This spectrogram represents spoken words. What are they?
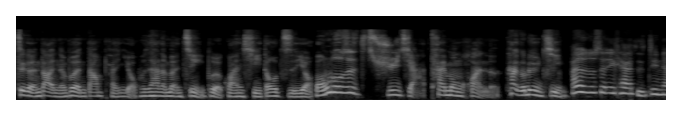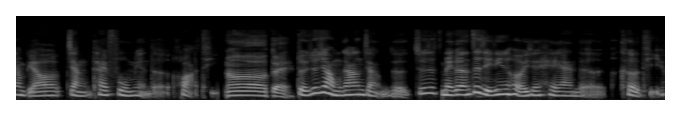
这个人到底能不能当朋友，或者他能不能进一步的关系，都只有网络都是虚假，太梦幻了，太有个滤镜。还有就是一开始尽量不要讲太负面的话题。哦，对对，就像我们刚刚讲的，就是每个人自己一定会有一些黑暗的课题。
